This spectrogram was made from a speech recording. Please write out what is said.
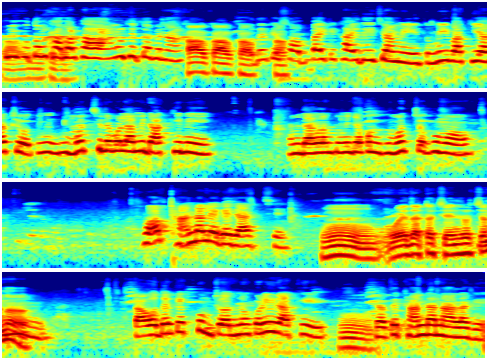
তুমি প্রথম খাবার খাও আঙুল খেতে হবে না। খাও খাও খাও ওদেরকে। সবাইকে খাই দিয়েছি আমি। তুমি বাকি আছো। তুমি ঘুমোচ্ছিলে বলে আমি ডাকিনি। আমি দেখলাম তুমি যখন ঘুমোচ্ছ ঘুমাও। সব ঠান্ডা লেগে যাচ্ছে। হুম ওয়েদারটা চেঞ্জ হচ্ছে না। তা ওদেরকে খুব যত্ন করেই রাখি যাতে ঠান্ডা না লাগে।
